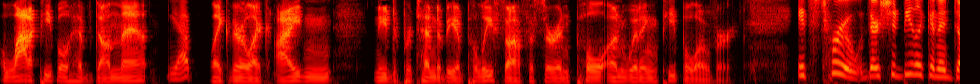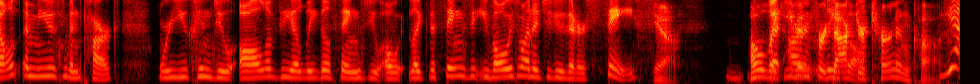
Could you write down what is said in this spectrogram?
a lot of people have done that. Yep. Like they're like, I n- need to pretend to be a police officer and pull unwitting people over. It's true. There should be like an adult amusement park where you can do all of the illegal things you al- like the things that you've always wanted to do that are safe. Yeah. Oh, like even for legal. Dr. Turnenkoff. Yeah,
